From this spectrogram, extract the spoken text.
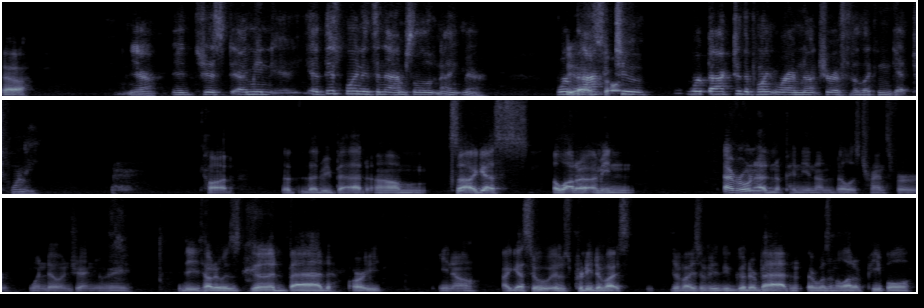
yeah, Yeah, it just I mean at this point it's an absolute nightmare. We're Yeah, back so- to we're back to the point where I'm not sure if Villa can get 20. God, that that'd be bad. Um, so I guess a lot of. I mean, everyone had an opinion on Villa's transfer window in January. You thought it was good, bad, or you, you know, I guess it, it was pretty device, divisive, either good or bad. There wasn't a lot of people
